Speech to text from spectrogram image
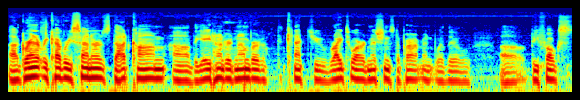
uh, graniterecoverycenters.com, uh, the 800 number to connect you right to our admissions department where there'll uh, be folks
